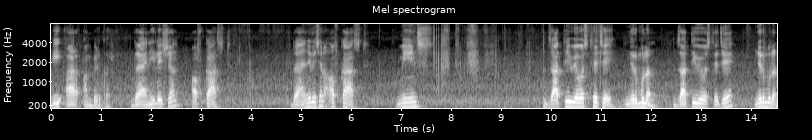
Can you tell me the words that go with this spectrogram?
B. R. Ambedkar. The Annihilation of Caste The annihilation of caste means जाती व्यवस्थेचे निर्मूलन जाती व्यवस्थेचे निर्मूलन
